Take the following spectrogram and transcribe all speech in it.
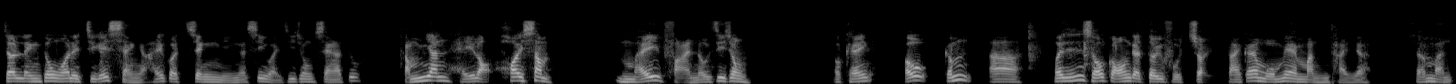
就令到我哋自己成日喺一個正面嘅思維之中，成日都感恩喜樂開心，唔喺煩惱之中。OK，好咁啊！我哋先所講嘅對付罪，大家有冇咩問題啊？想問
